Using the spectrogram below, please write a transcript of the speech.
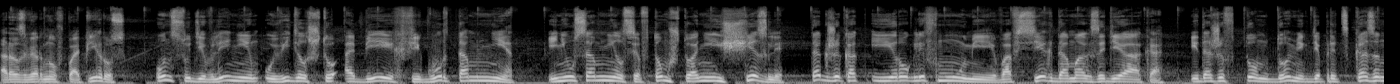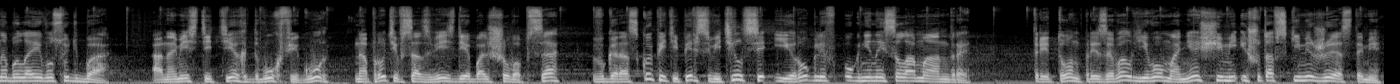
Развернув папирус, он с удивлением увидел, что обеих фигур там нет и не усомнился в том, что они исчезли, так же, как и иероглиф мумии во всех домах Зодиака, и даже в том доме, где предсказана была его судьба. А на месте тех двух фигур, напротив созвездия Большого Пса, в гороскопе теперь светился иероглиф огненной саламандры. Тритон призывал его манящими и шутовскими жестами,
